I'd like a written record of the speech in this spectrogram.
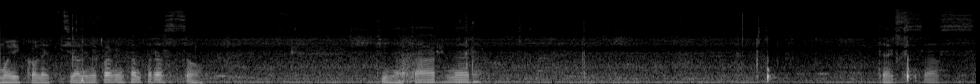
mojej kolekcji, ale nie pamiętam teraz co. Tina Turner. Texas.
